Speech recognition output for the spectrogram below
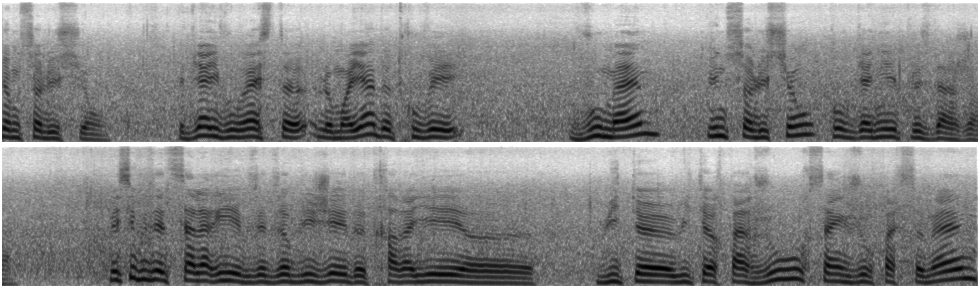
comme solution? Eh bien il vous reste le moyen de trouver vous-même une solution pour gagner plus d'argent. Mais si vous êtes salarié, vous êtes obligé de travailler 8 euh, heures, 8 heures par jour, 5 jours par semaine,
